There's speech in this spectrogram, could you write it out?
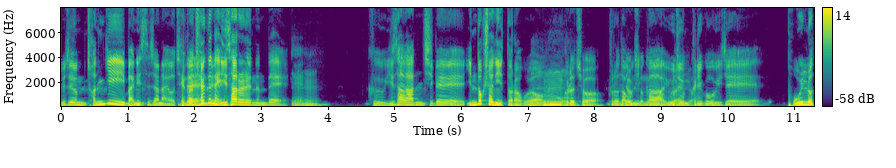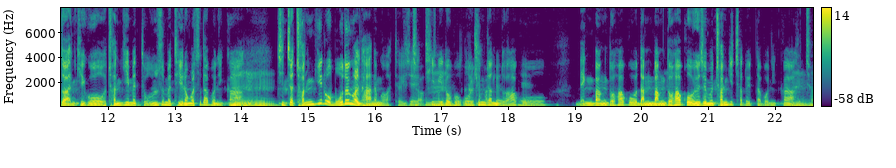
요즘 전기 많이 쓰잖아요. 제가 네, 최근에 네. 이사를 했는데 네. 음. 그 이사한 집에 인덕션이 있더라고요. 음, 그렇죠. 그러다 보니까 요즘. 그리고 이제 보일러도 안 켜고 전기 매트, 온수 매트 이런 걸 쓰다 보니까 음, 음. 진짜 전기로 모든 걸 다 하는 것 같아요. 이제 그쵸. TV도 음, 보고 그렇게 충전도. 예. 하고 냉방도 하고 난방도 하고 요즘은 전기차도 있다 보니까 음, 그쵸.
